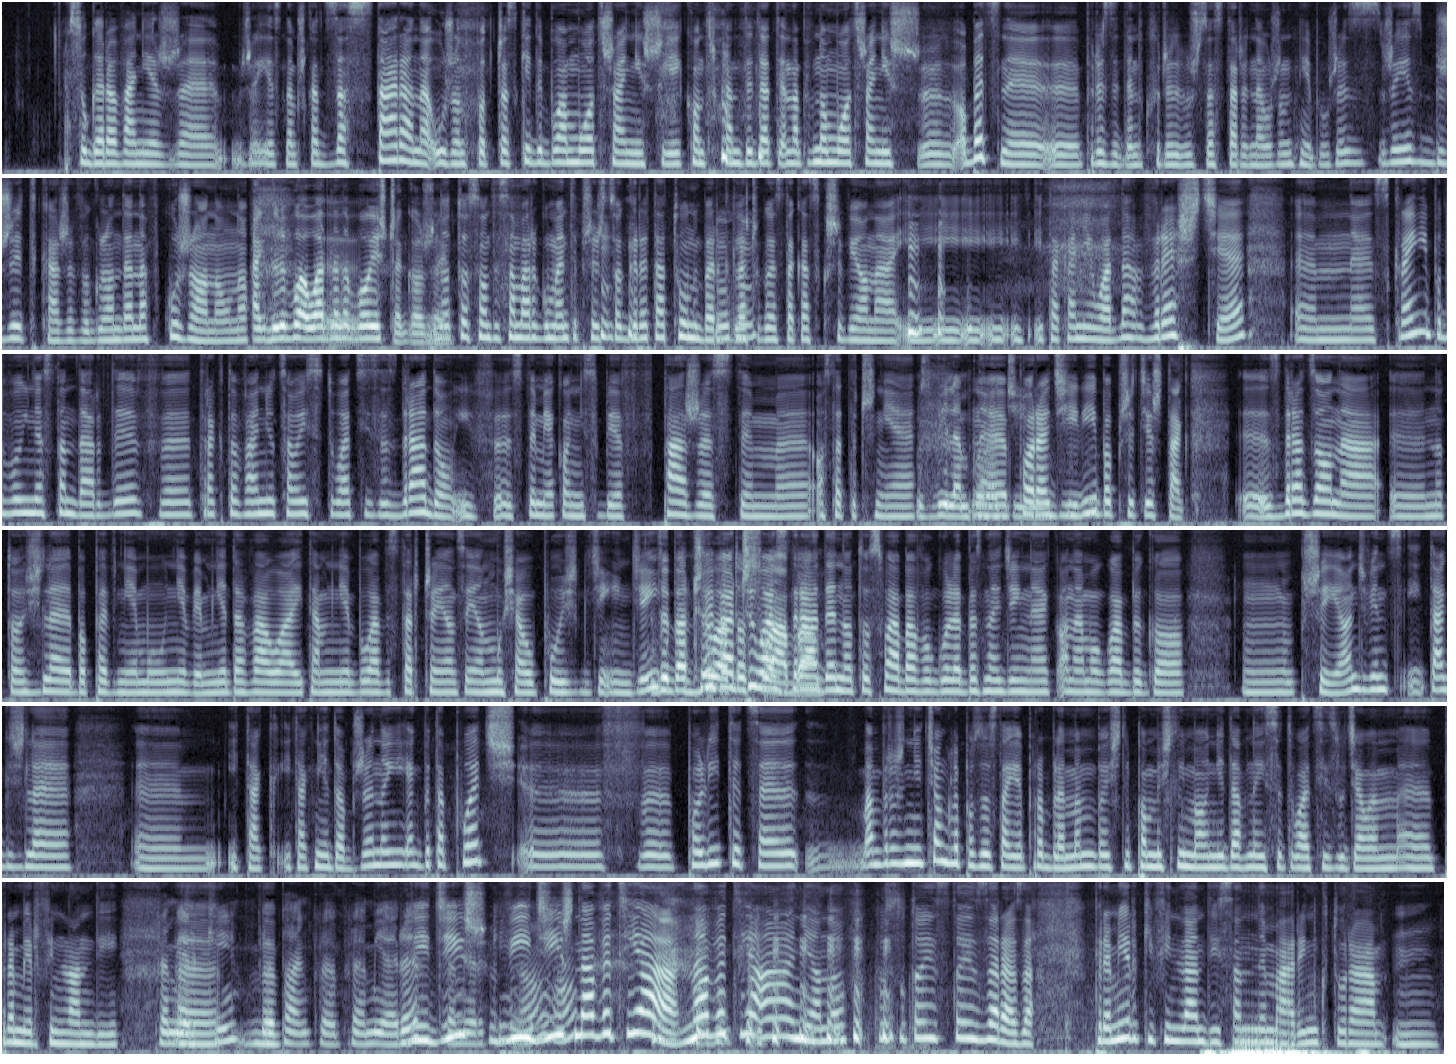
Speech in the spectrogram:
sugerowanie, że, że jest na przykład za stara na urząd, podczas kiedy była młodsza niż jej kontrkandydat, a na pewno młodsza niż y, obecny y, prezydent, który już za stary na urząd nie był, że jest, że jest brzydka, że wygląda na wkurzoną. No, a gdyby była ładna, to było jeszcze gorzej. No to są te same argumenty przecież co Greta Thunberg, mhm. dlaczego jest taka skrzywiona i, i, i, i taka nieładna. Wreszcie um, skrajnie podwójne standardy w traktowaniu całej sytuacji ze zdradą i w, z tym, jak oni sobie w parze z tym e, ostatecznie Billem poradzili, poradzili bo przecież tak, y, zdradzona, y, no to źle, bo pewnie mu, nie wiem, nie dawała i tam nie była wystarczająca i on musiał pójść gdzie indziej. Wybaczyła, Wybaczyła zdradę, no to słaba w ogóle, beznadziejna, jak ona mogłaby go mm, przyjąć, więc i tak źle i tak, i tak niedobrze. No i jakby ta płeć y, w polityce, mam wrażenie, ciągle pozostaje problemem, bo jeśli pomyślimy o niedawnej sytuacji z udziałem e, premier Finlandii. Premierki? E, Pań pre, premiery? Widzisz, premierki? widzisz, no, no. nawet ja, nawet ja, Ania, no po prostu to jest, to jest zaraza. Premierki Finlandii Sanny Marin, która... Mm,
